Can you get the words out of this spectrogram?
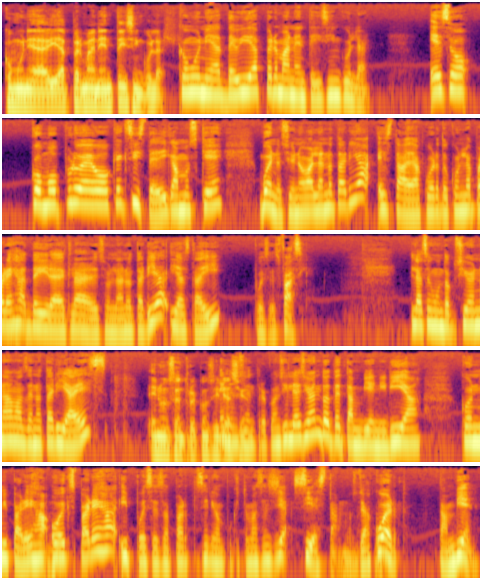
Comunidad de vida permanente y singular. Comunidad de vida permanente y singular. Eso ¿Cómo pruebo que existe? Digamos que, bueno, si uno va a la notaría, está de acuerdo con la pareja de ir a declarar eso en la notaría y hasta ahí, pues es fácil. La segunda opción, nada más de notaría, es... En un centro de conciliación. En un centro de conciliación, donde también iría con mi pareja o expareja y pues esa parte sería un poquito más sencilla si estamos de acuerdo, también.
